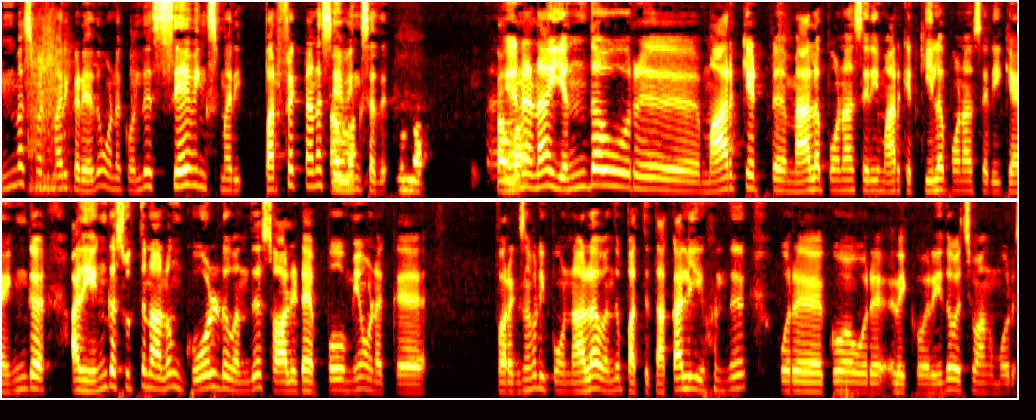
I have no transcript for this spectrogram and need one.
இன்வெஸ்ட்மெண்ட் மாதிரி கிடையாது. உனக்கு வந்து சேவிங்ஸ் மாதிரி பர்ஃபெக்டான சேவிங்ஸ் அது. என்னன்னா எந்த ஒரு மார்க்கெட் மேல போனா சரி மார்க்கெட் கீழே போனா சரி எங்க அது எங்க சுத்தினாலும் கோல்டு வந்து சாலிடா எப்பவுமே உனக்கு ஃபார் எக்ஸாம்பிள் இப்போ உன்னால வந்து பத்து தக்காளி வந்து ஒரு கோ- ஒரு லைக் ஒரு இதை வச்சு வாங்க ஒரு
